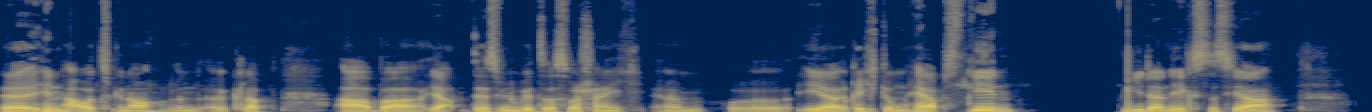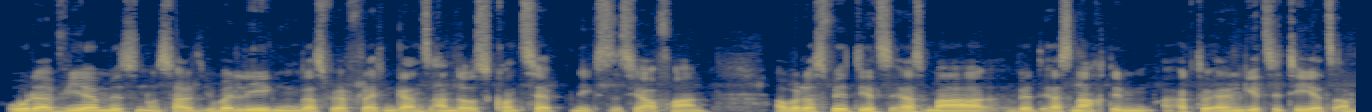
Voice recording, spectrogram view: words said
äh, hinhaut, genau, und, äh, klappt. Aber ja, deswegen wird das wahrscheinlich ähm, äh, eher Richtung Herbst gehen, wieder nächstes Jahr. Oder wir müssen uns halt überlegen, dass wir vielleicht ein ganz anderes Konzept nächstes Jahr fahren. Aber das wird jetzt erstmal, wird erst nach dem aktuellen GCT jetzt am,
